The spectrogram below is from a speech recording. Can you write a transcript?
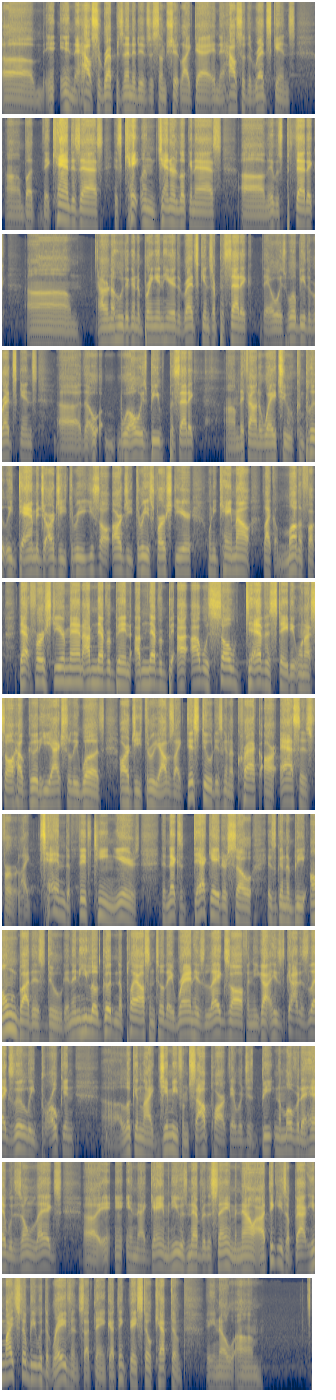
um, in, in, the House of Representatives or some shit like that, in the House of the Redskins. Um, but they canned his ass, his Caitlyn Jenner-looking ass. Um, it was pathetic. Um, I don't know who they're going to bring in here. The Redskins are pathetic. They always will be the Redskins. Uh, the, will always be pathetic. Um, they found a way to completely damage RG3. You saw RG3's first year when he came out like a motherfucker. That first year, man, I've never been, I've never been, I, I was so devastated when I saw how good he actually was, RG3. I was like, this dude is going to crack our asses for like 10 to 15 years. The next decade or so is going to be owned by this dude. And then he looked good in the playoffs until they ran his legs off and he got his, got his legs literally broken uh, looking like Jimmy from South Park. They were just beating him over the head with his own legs uh, in, in, that game, and he was never the same. And now I think he's a back. He might still be with the Ravens. I think. I think they still kept him. You know. Um,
